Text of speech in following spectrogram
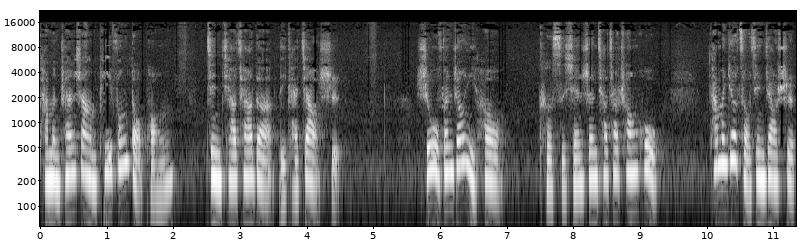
她们穿上披风斗篷，静悄悄地离开教室。十五分钟以后，柯斯先生敲敲窗户，他们又走进教室，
